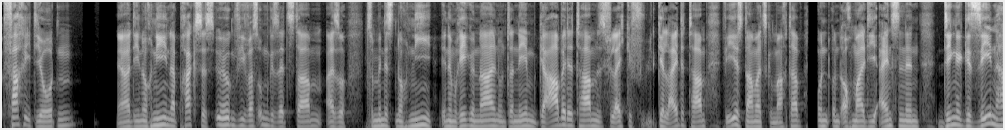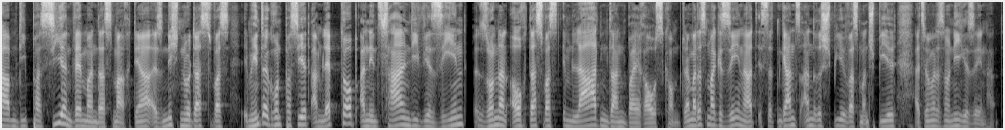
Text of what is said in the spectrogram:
Fachidioten ja, die noch nie in der Praxis irgendwie was umgesetzt haben, also zumindest noch nie in einem regionalen Unternehmen gearbeitet haben, es vielleicht geleitet haben, wie ihr es damals gemacht habt und, und auch mal die einzelnen Dinge gesehen haben, die passieren, wenn man das macht, ja, also nicht nur das, was im Hintergrund passiert am Laptop, an den Zahlen, die wir sehen, sondern auch das, was im Laden dann bei rauskommt. Wenn man das mal gesehen hat, ist das ein ganz anderes Spiel, was man spielt, als wenn man das noch nie gesehen hat.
